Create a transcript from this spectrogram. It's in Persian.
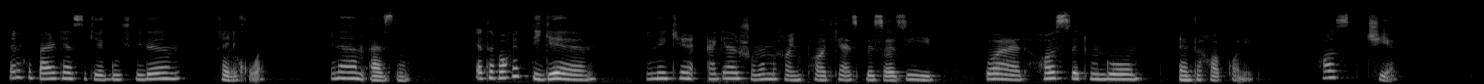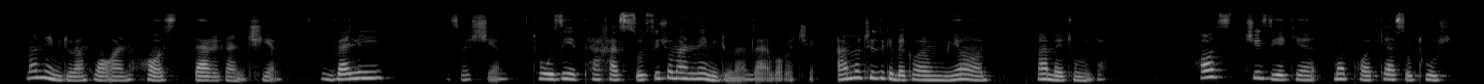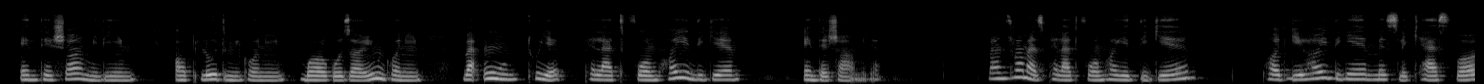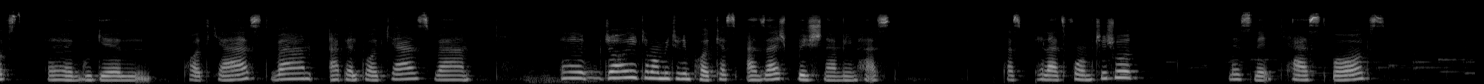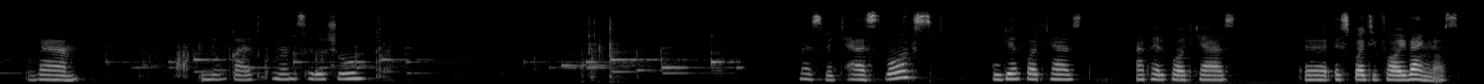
ولی خب برای کسی که گوش میده خیلی خوبه. این هم از این. اتفاق دیگه اینه که اگر شما می‌خواین پادکست بسازید باید هاستتون رو انتخاب کنید. هاست چیه؟ من نمی‌دونم واقعا هاست دقیقا چیه. ولی اسمش چیه؟ توضیح تخصصی رو من نمی‌دونم در واقع چیه. اما چیزی که به کارمون میاد من بهتون میگم. هاست چیزیه که ما پادکست رو توش انتشار میدیم آپلود می‌کنیم بارگذاری می‌کنیم و اون توی پلتفرم های دیگه انتشار میده. منظورم از پلتفرم های دیگه پادگیرهای دیگه مثل Castbox Google Podcast و Apple Podcast و جاهایی که ما می‌تونیم پادکست ازش بشنویم هست. پس پلتفرم چی شد؟ مثل Castbox و اینو قطع کنم صداشو. مثل Castbox Google Podcast Apple Podcast Spotify و ایناست.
